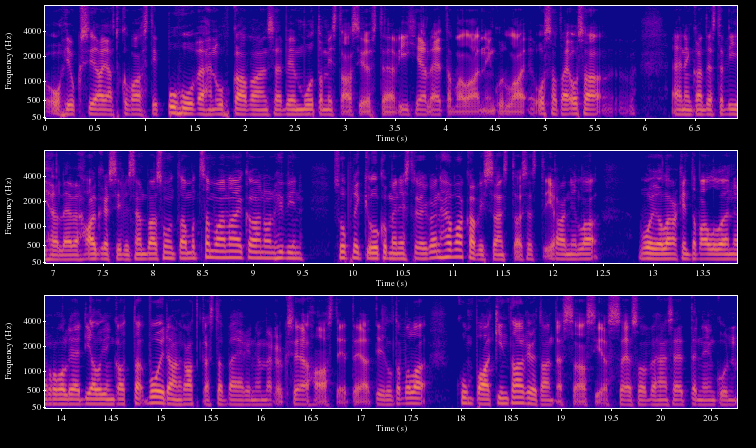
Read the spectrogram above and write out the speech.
ohjuksia jatkuvasti, puhuu vähän uhkaavaan sävyyn muutamista asioista ja vihjailee tavallaan niin kuin osa tai osa äänenkanteesta vihjailee vähän aggressiivisempaan suuntaan, mutta samaan aikaan on hyvin suplikki ulkoministeri, joka on ihan vakavissaan sitä asiasta. Iranilla voi olla rakentava alueellinen rooli ja dialogin kautta voidaan ratkaista väärinymmärryksiä ja haasteita ja tietyllä tavalla kumpaakin tarjotaan tässä asiassa ja se on vähän se, että niin kuin,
